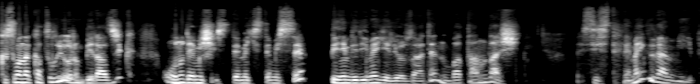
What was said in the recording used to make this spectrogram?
kısmına katılıyorum birazcık. Onu demiş istemek istemişse benim dediğime geliyor zaten. Vatandaş sisteme güvenmeyip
